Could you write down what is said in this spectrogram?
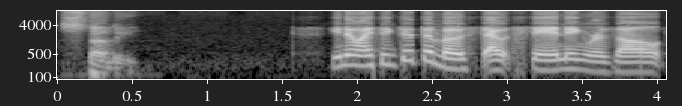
study. You know, I think that the most outstanding result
